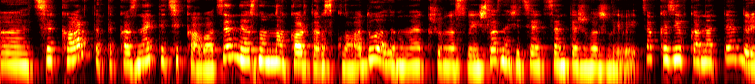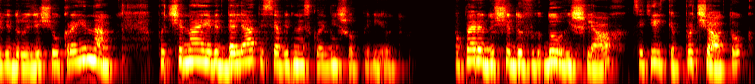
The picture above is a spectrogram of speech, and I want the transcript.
Е, Це карта така, знаєте, цікава. Це не основна карта розкладу, але вона, якщо в нас вийшла, значить цей акцент теж важливий. Це вказівка на те, дорогі друзі, що Україна починає віддалятися від найскладнішого періоду. Попереду ще довгий шлях, це тільки початок.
